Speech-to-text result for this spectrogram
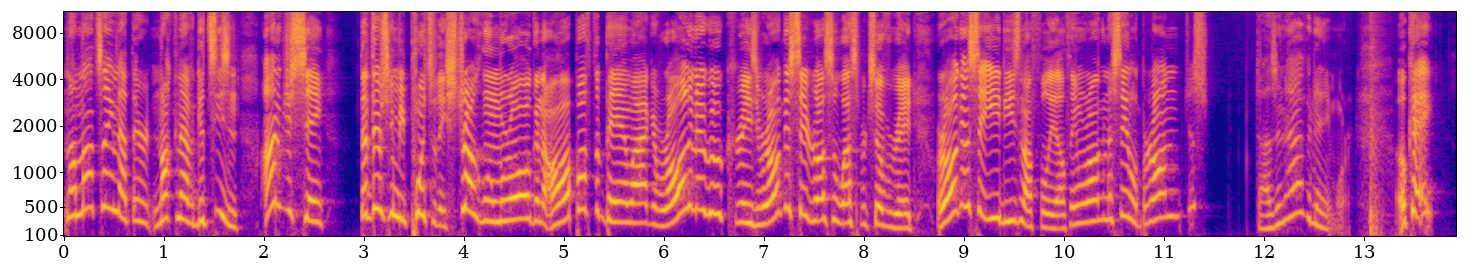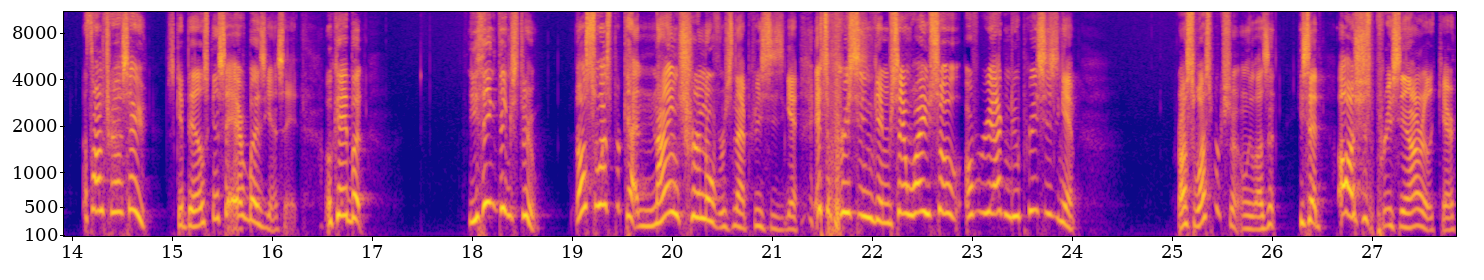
I'm not saying that they're not going to have a good season. I'm just saying that there's going to be points where they struggle and we're all going to hop off the bandwagon. We're all going to go crazy. We're all going to say Russell Westbrook's overrated. We're all going to say AD's not fully healthy. And we're all going to say LeBron just doesn't have it anymore. Okay? That's what I'm trying to say. Skip Bayless going to say. Everybody's going to say it. Okay? But you think things through. Russell Westbrook had nine turnovers in that preseason game. It's a preseason game. You're saying, why are you so overreacting to a preseason game? Russell Westbrook certainly wasn't. He said, oh, it's just preseason. I don't really care.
